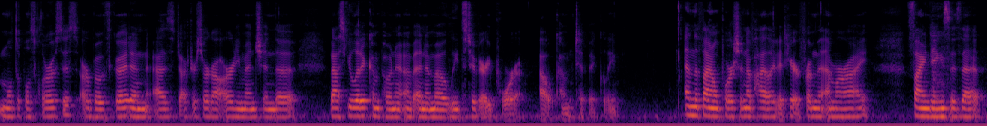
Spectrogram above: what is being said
multiple sclerosis are both good, and as Dr. Sergott already mentioned, the vasculitic component of NMO leads to very poor outcome typically. And the final portion I've highlighted here from the MRI findings is that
